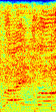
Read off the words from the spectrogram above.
right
